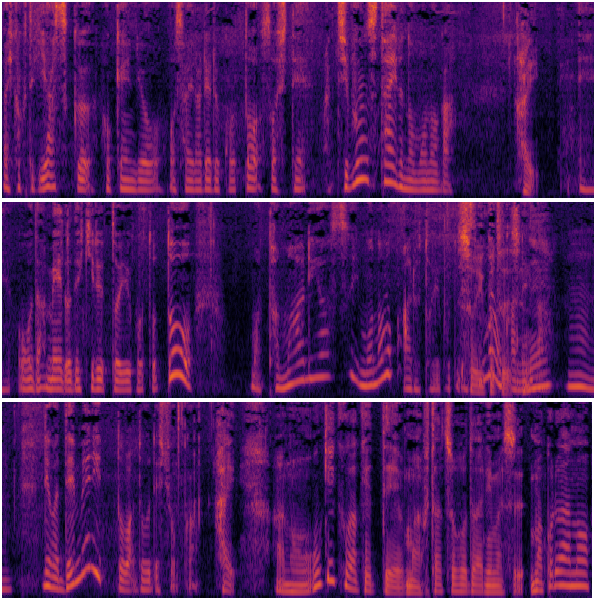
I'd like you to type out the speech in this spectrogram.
まあ、比較的安く保険料を抑えられること、そして、まあ自分スタイルのものが、はい。えーオーダーメイドできるということと、まあ、たまりやすいものもあるということですね。そういうことですね。うん。では、デメリットはどうでしょうか？はい。あの、大きく分けて、まあ、二つほどあります。まあ、これはあの、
